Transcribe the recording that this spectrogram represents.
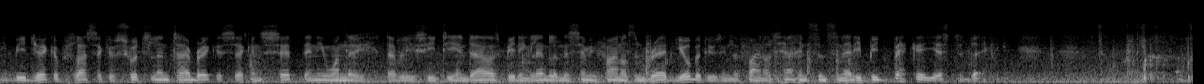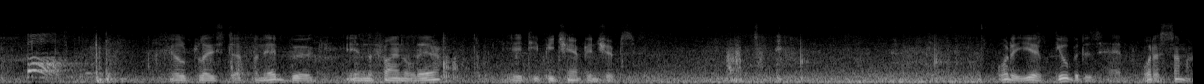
He beat Jakob Hlasek of Switzerland, tiebreaker second set. Then he won the WCT in Dallas, beating Lendl in the semifinals. And Brad Gilbert, who's in the final down in Cincinnati, beat Becker yesterday. Ball. He'll play Stefan Edberg in the final there, the ATP Championships. What a year Gilbert has had. What a summer.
